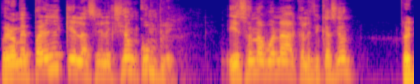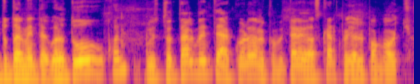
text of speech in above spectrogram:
Pero me parece que la selección cumple. Y es una buena calificación. Estoy totalmente de acuerdo. ¿Tú, Juan? Pues totalmente de acuerdo en el comentario de Oscar, pero yo le pongo 8.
